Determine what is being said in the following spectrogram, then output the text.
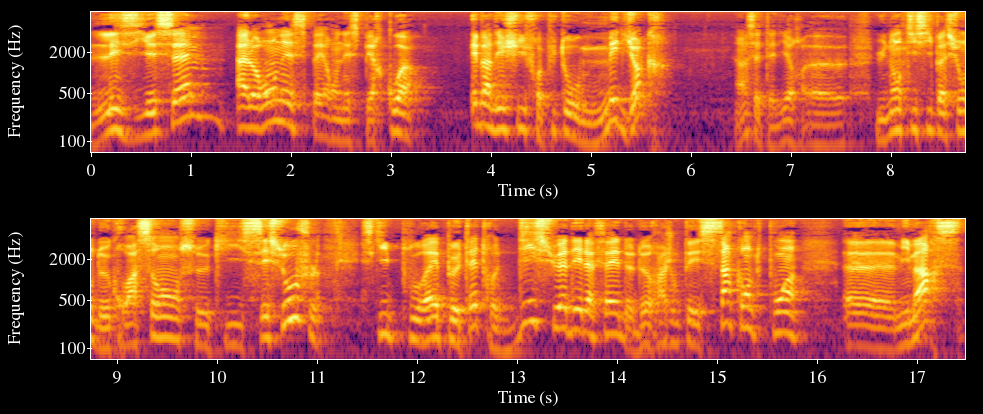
les ISM. Alors on espère, on espère quoi? Eh bien des chiffres plutôt médiocres, hein, c'est-à-dire euh, une anticipation de croissance qui s'essouffle, ce qui pourrait peut-être dissuader la Fed de rajouter 50 points euh, mi-mars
